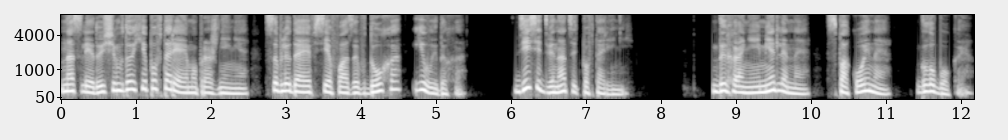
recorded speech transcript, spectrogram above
На следующем вдохе повторяем упражнение, соблюдая все фазы вдоха и выдоха. 10-12 повторений. Дыхание медленное, спокойное, глубокое.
